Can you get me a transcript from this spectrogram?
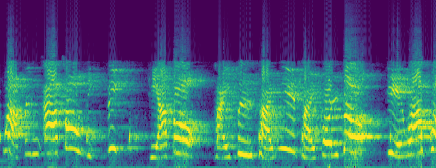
我跟阿斗日子，听到才知才业才该做，借我国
